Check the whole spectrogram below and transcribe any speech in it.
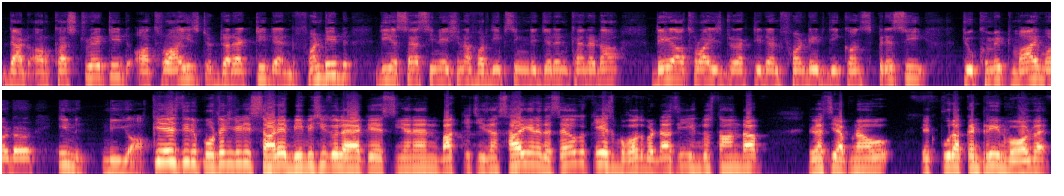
that orchestrated, authorized, directed, and funded the assassination of Hardeep Singh Nijjar in Canada. They authorized, directed, and funded the conspiracy to commit my murder in New case ਦੀ ਰਿਪੋਰਟਿੰਗ ਜਿਹੜੀ ਸਾਰੇ BBC ਤੋਂ ਲੈ ਕੇ CNN ਬਾਕੀ ਚੀਜ਼ਾਂ ਸਾਰੀਆਂ ਨੇ ਦੱਸਿਆ ਕਿਉਂਕਿ ਕੇਸ ਬਹੁਤ ਵੱਡਾ ਸੀ। ਹਿੰਦੁਸਤਾਨ ਦਾ ਜਿਹੜਾ ਸੀ ਆਪਣਾ ਉਹ ਇੱਕ ਪੂਰਾ ਕੰਟਰੀ ਇਨਵੋਲਵ ਹੈ।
